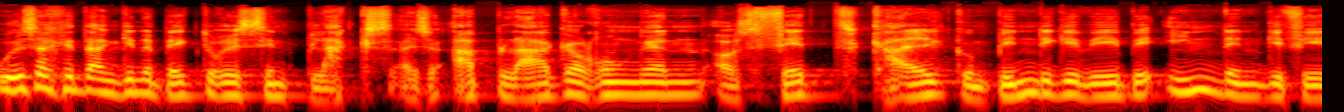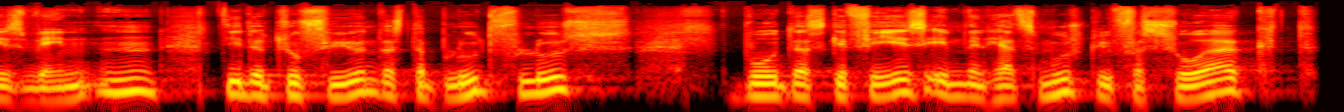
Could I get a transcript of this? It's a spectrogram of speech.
Ursache der Angina pectoris sind Plaques, also Ablagerungen aus Fett, Kalk und Bindegewebe in den Gefäßwänden, die dazu führen, dass der Blutfluss wo das Gefäß eben den Herzmuskel versorgt,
